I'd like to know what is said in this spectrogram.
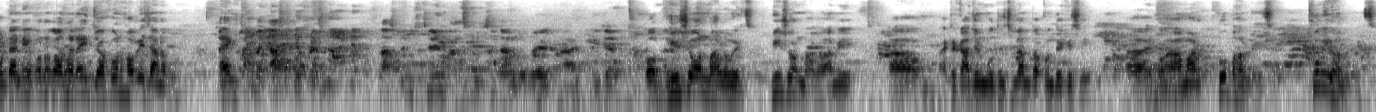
ওটা নিয়ে কোনো কথা নেই যখন হবে জানাব। থ্যাংক ইউ ও ভীষণ ভালো হয়েছে ভীষণ ভালো। আম, একটা কাজের মধ্যে ছিলাম তখন দেখেছি এবং আমার খুব ভালো লেগেছে খুবই ভালো লেগেছে।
